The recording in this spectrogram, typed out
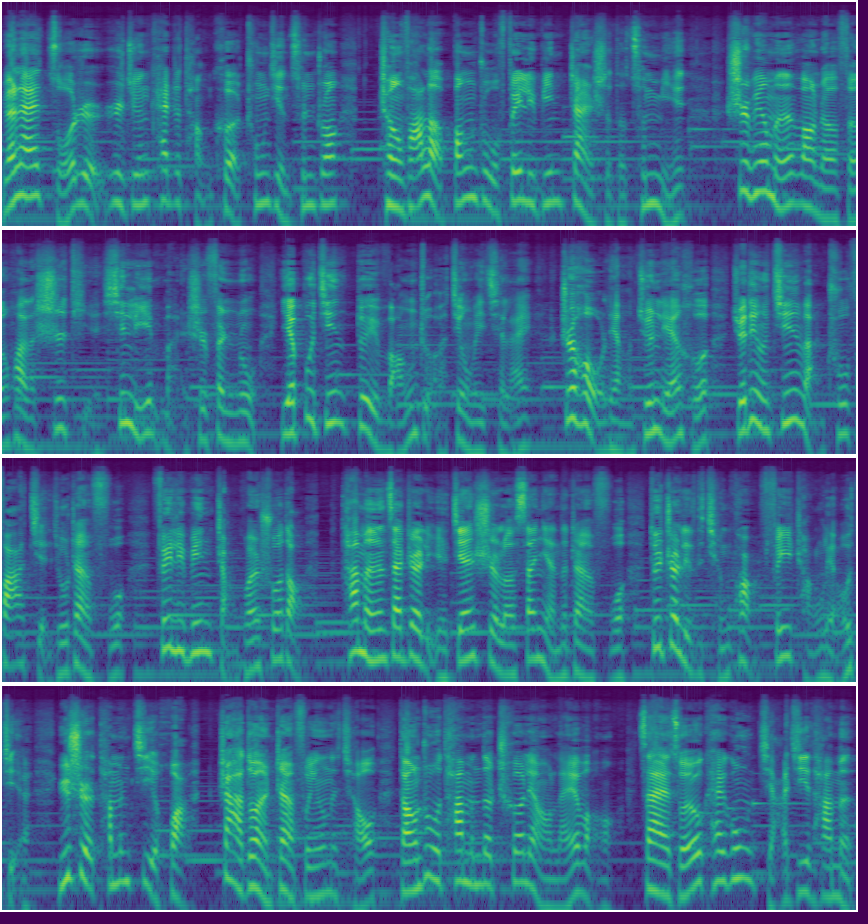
原来昨日日军开着坦克冲进村庄，惩罚了帮助菲律宾战士的村民。士兵们望着焚化的尸体，心里满是愤怒，也不禁对亡者敬畏起来。之后，两军联合，决定今晚出发解救战俘。菲律宾长官说道：“他们在这里监视了三年的战俘，对这里的情况非常了解。于是，他们计划。”炸断战俘营的桥，挡住他们的车辆来往，在左右开弓夹击他们。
